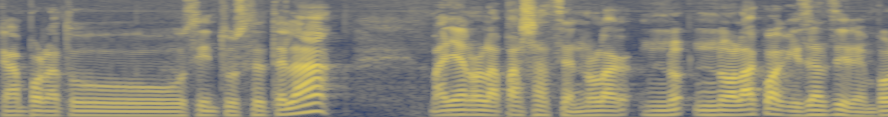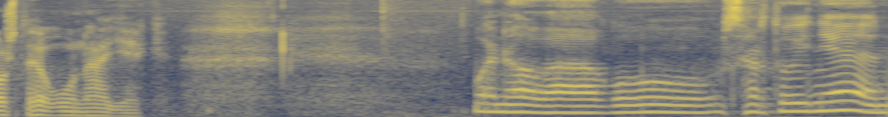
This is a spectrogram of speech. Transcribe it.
kanporatu zintuztetela baina nola pasatzen, nola, nolakoak izan ziren, boste egun haiek. Bueno, ba, gu sartu ginen,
